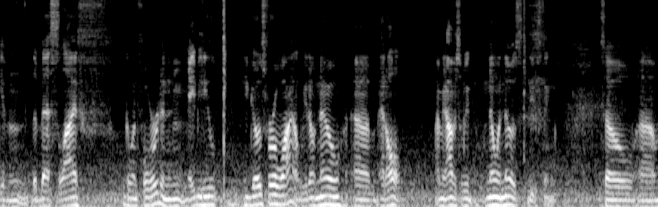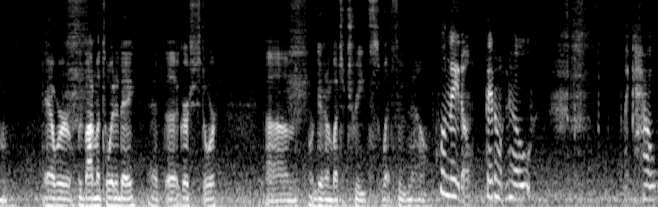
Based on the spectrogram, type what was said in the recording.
give him the best life going forward, and maybe he he goes for a while. We don't know um, at all. I mean, obviously, no one knows these things. So um, yeah, we're we bought him a toy today at the grocery store. Um, we're giving him a bunch of treats, wet food now. Well, they don't, they don't know like how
